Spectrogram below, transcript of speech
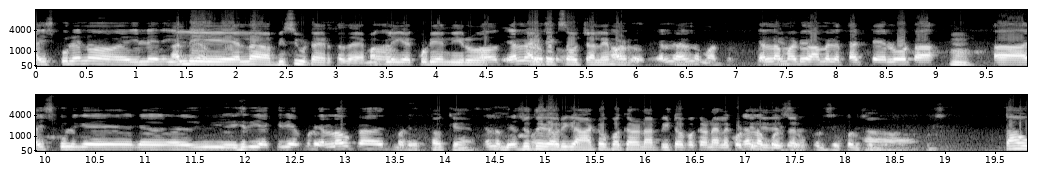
ಹಾ. ಹೈಸ್ಕೂಲ್ ಏನು ಇಲ್ಲಿ ಅಲ್ಲಿ ಎಲ್ಲ ಬಿಸಿ ಊಟ ಇರ್ತದೆ. ಮಕ್ಕಳಿಗೆ ಕುಡಿಯೋ ನೀರು ಹೈಟೆಕ್ ಶೌಚಾಲಯ ಹೌದು, ಎಲ್ಲ ಎಲ್ಲ ಎಲ್ಲ ಮಾಡಿ ಆಮೇಲೆ ತಟ್ಟೆ ಲೋಟ ಹೈಸ್ಕೂಲ್ಗೆ ಹಿರಿಯ ಕಿರಿಯ ಕೂಡ ಎಲ್ಲವೂ ಇದ್ ಮಾಡಿದ್ರು. ಓಕೆ ಎಲ್ಲ ಜೊತೆಗೆ ಅವರಿಗೆ ಆಟೋಪಕರಣ ಪೀಠೋಪಕರಣ ಎಲ್ಲ ಕೊಡಿಸಿ. ತಾವು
